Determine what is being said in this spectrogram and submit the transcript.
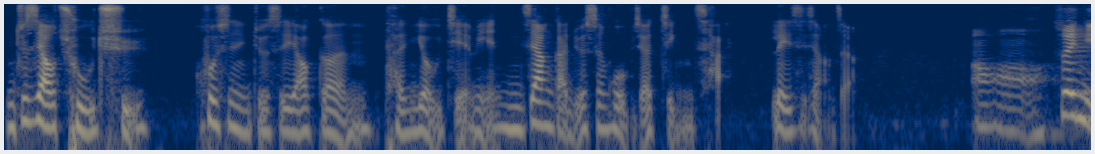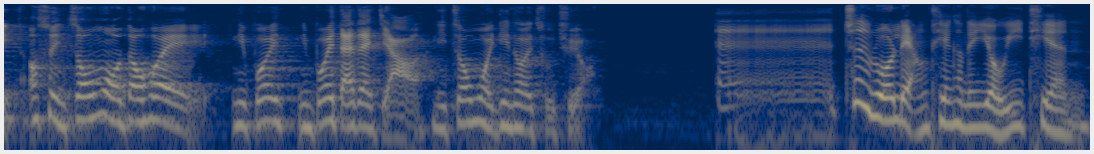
你就是要出去，或是你就是要跟朋友见面，你这样感觉生活比较精彩，类似像这样。哦，所以你哦，所以你周末都会，你不会，你不会待在家，你周末一定都会出去哦。呃，这如果两天，可能有一天，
